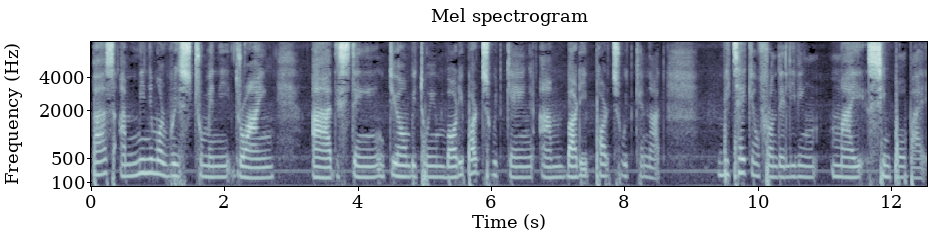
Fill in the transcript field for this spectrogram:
pass a minimal risk to many drawing A distinction between body parts which can and body parts which cannot be taken from the living might simple by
